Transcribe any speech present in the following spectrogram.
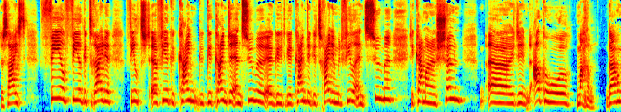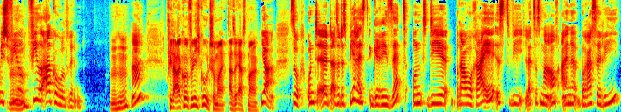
Das heißt, viel, viel Getreide, viel, äh, viel gekeim, ge- gekeimte Enzyme, äh, ge- gekeimte Getreide mit vielen Enzyme. Die kann man schön äh, den Alkohol machen. Darum ist viel, viel Alkohol drin. Viel Alkohol finde ich gut schon mal. Also erstmal. Ja, so und äh, also das Bier heißt Grisette und die Brauerei ist wie letztes Mal auch eine Brasserie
